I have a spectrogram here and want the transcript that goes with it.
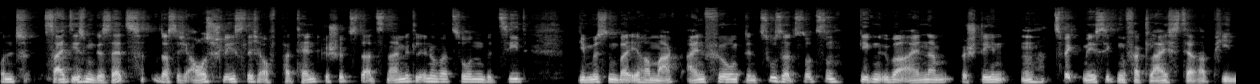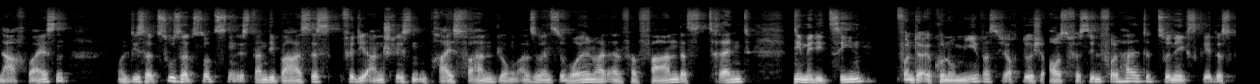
Und seit diesem Gesetz, das sich ausschließlich auf patentgeschützte Arzneimittelinnovationen bezieht, die müssen bei ihrer Markteinführung den Zusatznutzen gegenüber einer bestehenden zweckmäßigen Vergleichstherapie nachweisen. Und dieser Zusatznutzen ist dann die Basis für die anschließenden Preisverhandlungen. Also wenn Sie wollen, halt ein Verfahren, das trennt die Medizin von der Ökonomie, was ich auch durchaus für sinnvoll halte. Zunächst geht es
